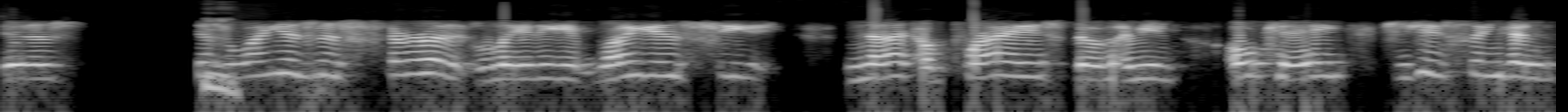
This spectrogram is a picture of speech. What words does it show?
get Is, is Hmm. why is this third lady? Why is she not apprised of? I mean, okay, she's thinking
